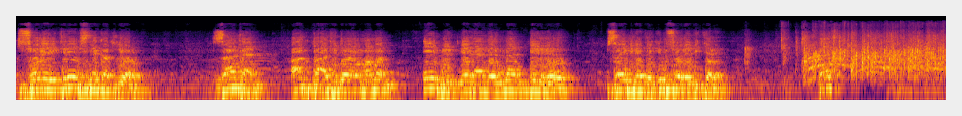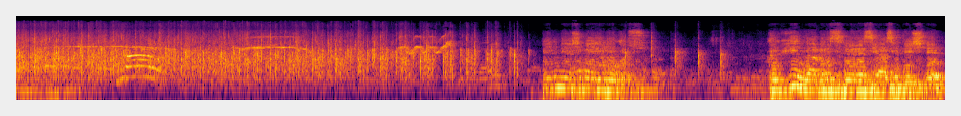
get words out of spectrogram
söyledikleri hepsine katılıyorum. Zaten AK Parti'de olmamın en büyük nedenlerinden biri Sayın Milletvekili söyledikleri. Ben... 42 yıldan beri sivil siyaseti işliyorum.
